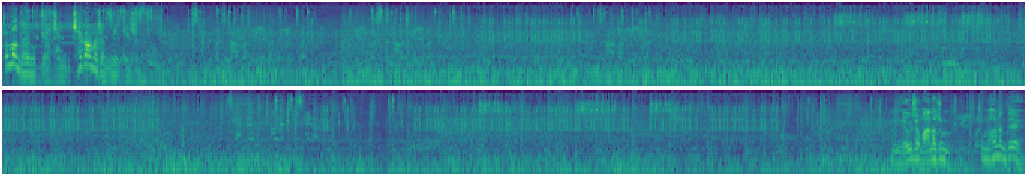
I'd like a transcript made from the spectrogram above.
좀만 더 해볼게요. 지금 체감을 잘 못 느끼겠어요 3번, 4번, 1번, 6번 부대 1번, 4번, 1번 부대 4번, 1번 부대 차가운 얼음처럼 음, 여기서 만화 좀, 좀 하는데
